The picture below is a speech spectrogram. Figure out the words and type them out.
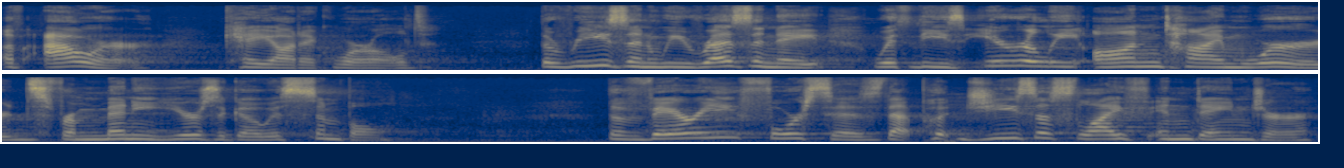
of our chaotic world. The reason we resonate with these eerily on time words from many years ago is simple. The very forces that put Jesus' life in danger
